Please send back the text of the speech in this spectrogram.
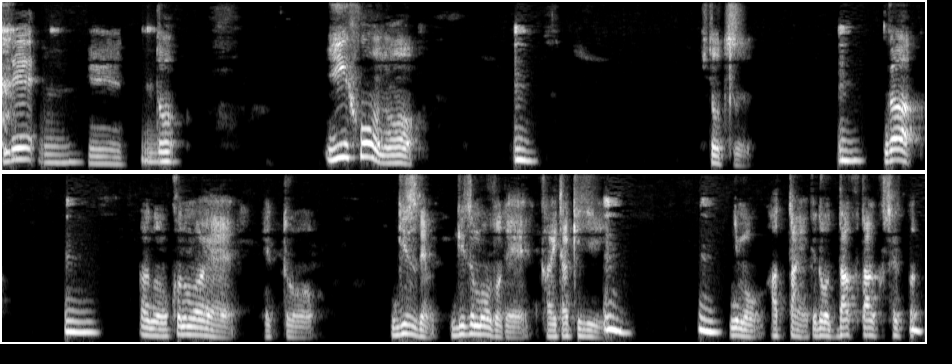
うん。で、うん。えーっうんと、いい方のうん、一つうん、が、うん、あの、この前、えっと、ギズで、ギズモードで書いた記事。にもあったんやけど、ダークタアクセス、うん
